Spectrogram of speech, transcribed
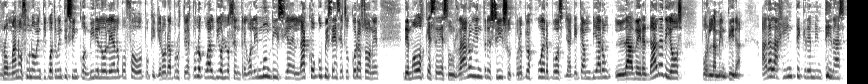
Romanos 1, 24 25, mírelo, léalo por favor, porque quiero orar por ustedes, por lo cual Dios los entregó a la inmundicia de la concupiscencia de sus corazones, de modo que se deshonraron entre sí sus propios cuerpos, ya que cambiaron la verdad de Dios por la mentira. Ahora la gente cree mentiras,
